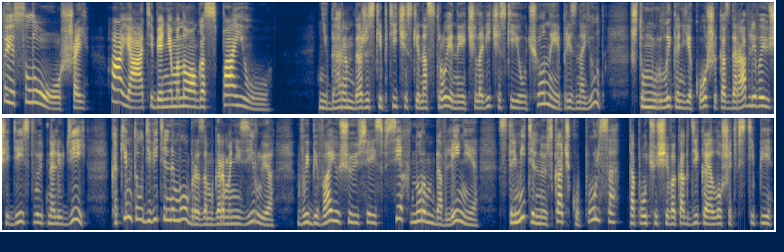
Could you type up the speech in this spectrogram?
ты слушай, а я тебе немного спою». Недаром даже скептически настроенные человеческие ученые признают, что мурлыканье кошек оздоравливающе действует на людей, каким-то удивительным образом гармонизируя выбивающуюся из всех норм давления, стремительную скачку пульса, топочущего, как дикая лошадь в степи,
